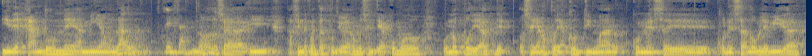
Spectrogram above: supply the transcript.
y dejándome a mí a un lado. Exacto. ¿No? O sea, y a fin de cuentas, pues yo ya no me sentía cómodo o no podía, de- o sea, ya no podía continuar con ese, con esa doble vida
